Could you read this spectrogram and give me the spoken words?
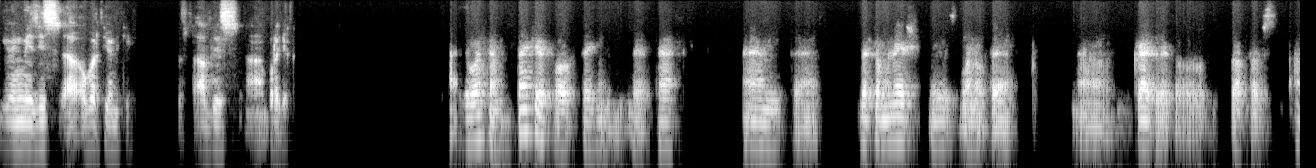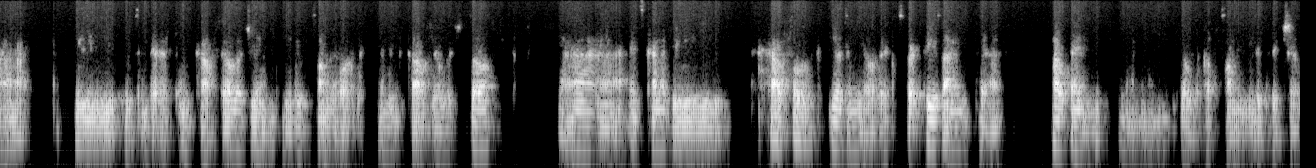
giving me this uh, opportunity to start this uh, project. You're welcome. Thank you for taking the task. And uh, Dr. Munir is one of the uh, graduate or doctors. Uh, he is interested in cardiology and he did some work in cardiology. So uh, it's going to be helpful using your expertise and uh, helping um, build up some literature,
